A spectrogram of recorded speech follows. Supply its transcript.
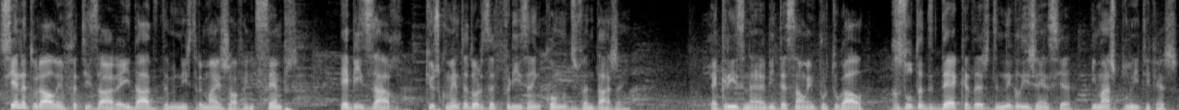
Se é natural enfatizar a idade da ministra mais jovem de sempre, é bizarro que os comentadores a frisem como desvantagem. A crise na habitação em Portugal resulta de décadas de negligência e más políticas.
